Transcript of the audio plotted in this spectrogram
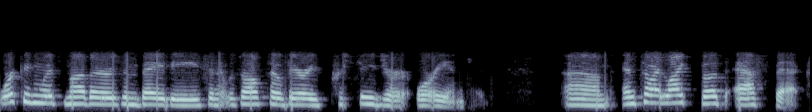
working with mothers and babies, and it was also very procedure oriented. Um, and so I liked both aspects,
